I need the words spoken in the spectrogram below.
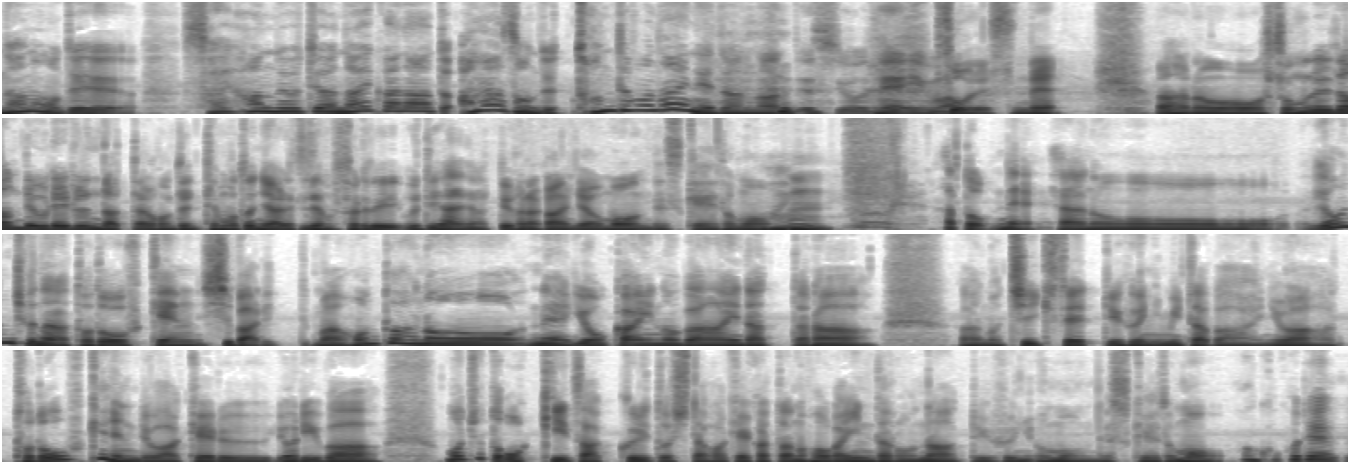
なので再販の予定はないかなと。アマゾンでとんでもない値段なんですよね 今。そうですね。あの、その値段で売れるんだったら本当に手元にある全部それで売りたいなっていうふうな感じは思うんですけれども、はい。うん。あとね、あのー、47都道府県縛りって、まあ本当はあのね、妖怪の場合だったら、あの、地域性っていうふうに見た場合には、都道府県で分けるよりは、もうちょっと大きいざっくりとした分け方の方がいいんだろうなというふうに思うんですけれども、まあここで、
